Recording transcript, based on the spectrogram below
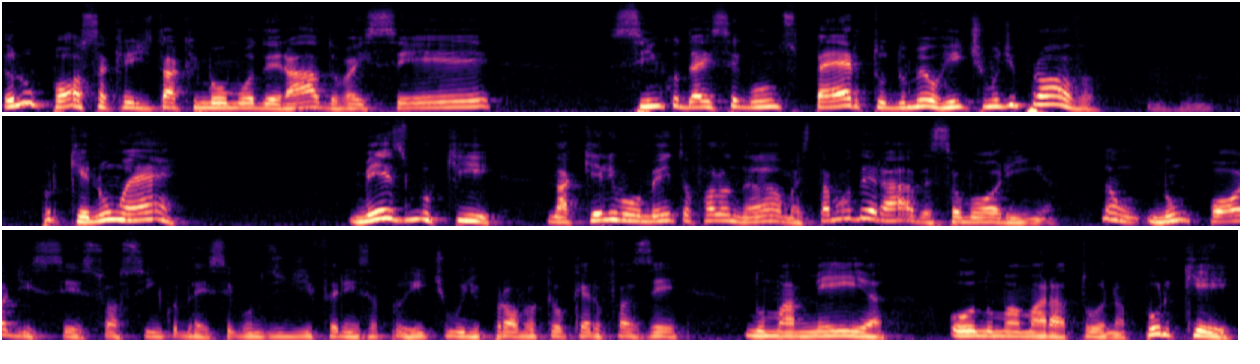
Eu não posso acreditar que o meu moderado vai ser 5, 10 segundos perto do meu ritmo de prova. Uhum. Porque não é. Mesmo que naquele momento eu falo, não, mas tá moderado essa uma horinha. Não, não pode ser só 5, 10 segundos de diferença pro ritmo de prova que eu quero fazer numa meia ou numa maratona. Por quê?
